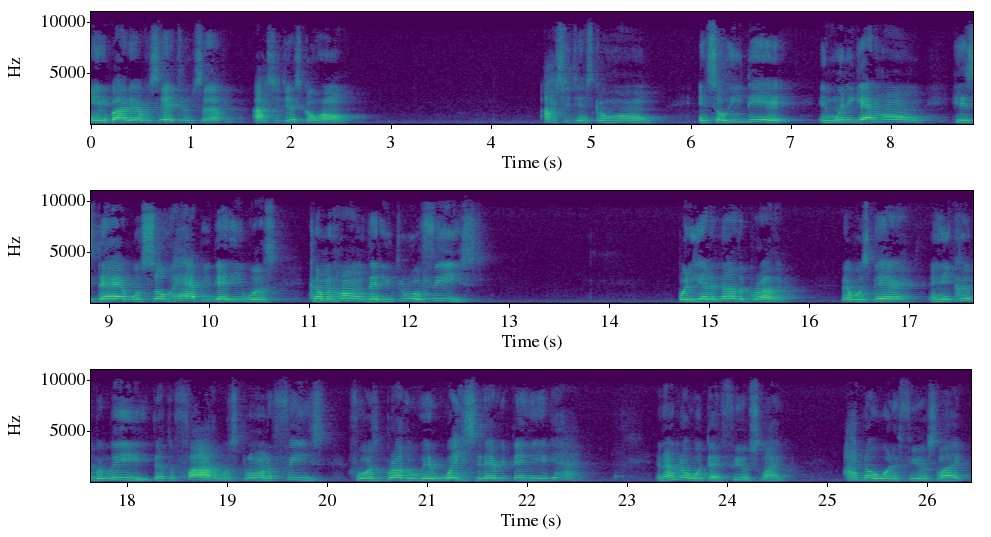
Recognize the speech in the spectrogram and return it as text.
Anybody ever said to themselves, I should just go home? I should just go home. And so he did. And when he got home, his dad was so happy that he was coming home that he threw a feast. But he had another brother that was there, and he couldn't believe that the father was throwing a feast for his brother who had wasted everything he had got. And I know what that feels like. I know what it feels like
